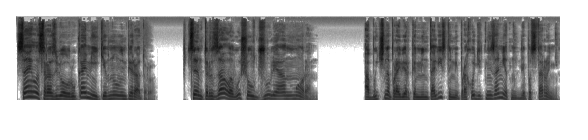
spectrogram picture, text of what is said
Сайлос развел руками и кивнул императору. В центр зала вышел Джулиан Моран. Обычно проверка менталистами проходит незаметно для посторонних.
